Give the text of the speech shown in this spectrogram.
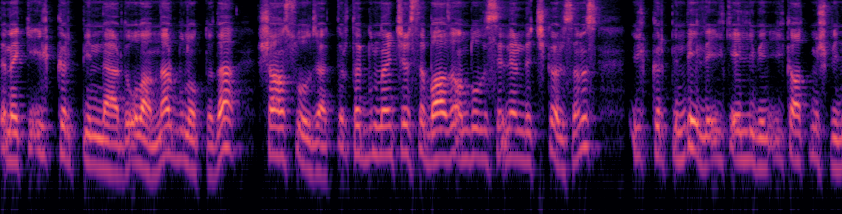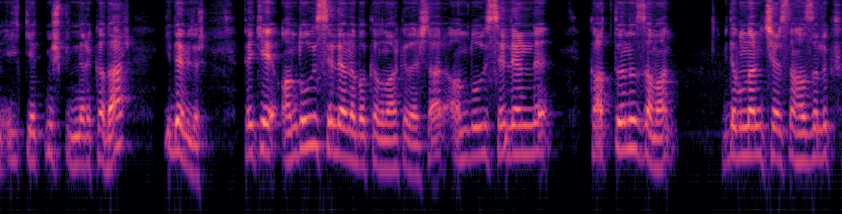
Demek ki ilk 40 binlerde olanlar bu noktada şanslı olacaktır. Tabi bunların içerisinde bazı Anadolu liselerini de çıkarırsanız ilk 40 bin değil de ilk 50 bin, ilk 60 bin, ilk 70 binlere kadar gidebilir. Peki Anadolu liselerine bakalım arkadaşlar. Anadolu liselerini kattığınız zaman bir de bunların içerisinde hazırlık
